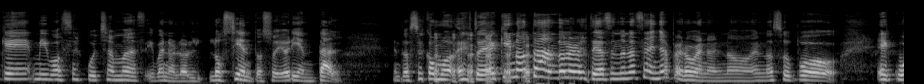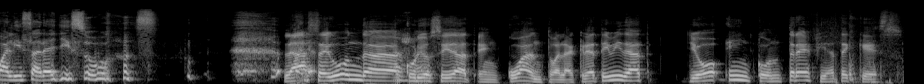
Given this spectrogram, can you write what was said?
que mi voz se escucha más. Y bueno, lo, lo siento, soy oriental. Entonces, como estoy aquí notándolo, le estoy haciendo una seña, pero bueno, él no, él no supo ecualizar allí su voz. La segunda curiosidad en cuanto a la creatividad, yo encontré, fíjate que es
